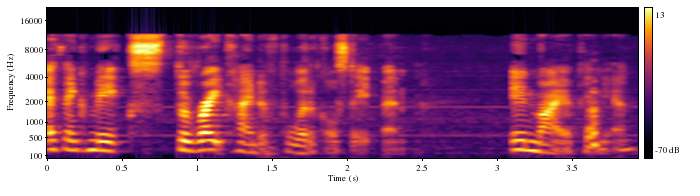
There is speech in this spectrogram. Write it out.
I think, makes the right kind of political statement, in my opinion.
